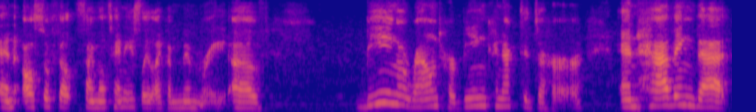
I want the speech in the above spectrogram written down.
and also felt simultaneously like a memory of being around her, being connected to her, and having that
